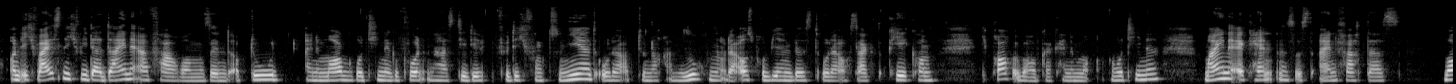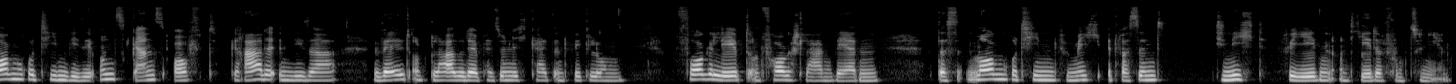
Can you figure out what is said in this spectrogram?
Und ich weiß nicht, wie da deine Erfahrungen sind, ob du eine Morgenroutine gefunden hast, die für dich funktioniert oder ob du noch am Suchen oder Ausprobieren bist oder auch sagst, okay, komm, ich brauche überhaupt gar keine Morgenroutine. Meine Erkenntnis ist einfach, dass Morgenroutinen, wie sie uns ganz oft gerade in dieser Welt und Blase der Persönlichkeitsentwicklung vorgelebt und vorgeschlagen werden, dass Morgenroutinen für mich etwas sind, die nicht für jeden und jede funktionieren.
